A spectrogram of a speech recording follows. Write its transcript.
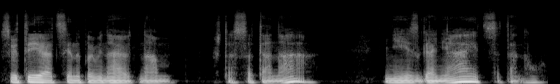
святые отцы напоминают нам, что сатана не изгоняет сатану.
